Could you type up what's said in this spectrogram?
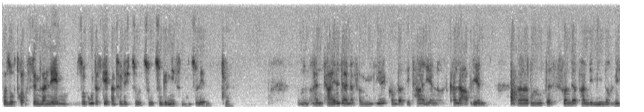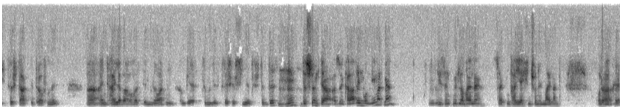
versucht trotzdem sein Leben so gut es geht natürlich zu, zu, zu genießen und zu leben. Ein Teil deiner Familie kommt aus Italien, aus Kalabrien, ähm, das von der Pandemie noch nicht so stark betroffen ist. Äh, ein Teil aber auch aus dem Norden, haben wir zumindest recherchiert. Stimmt das? Mhm, das stimmt, ja. Also in Kalabrien wohnt niemand mehr. Mhm. Die sind mittlerweile seit ein paar Jährchen schon in Mailand. oder äh,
